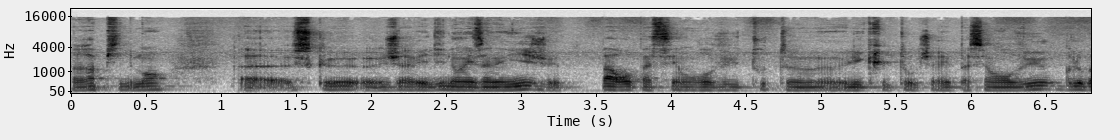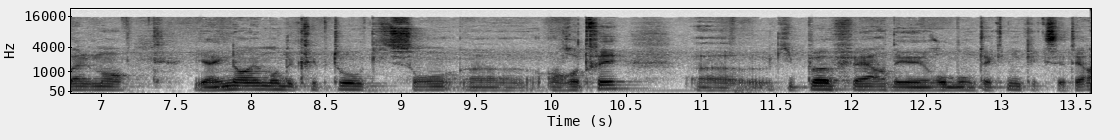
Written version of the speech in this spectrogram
rapidement euh, ce que j'avais dit dans les analyses. Je ne vais pas repasser en revue toutes les cryptos que j'avais passées en revue. Globalement, il y a énormément de cryptos qui sont en retrait. Euh, qui peuvent faire des rebonds techniques, etc.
